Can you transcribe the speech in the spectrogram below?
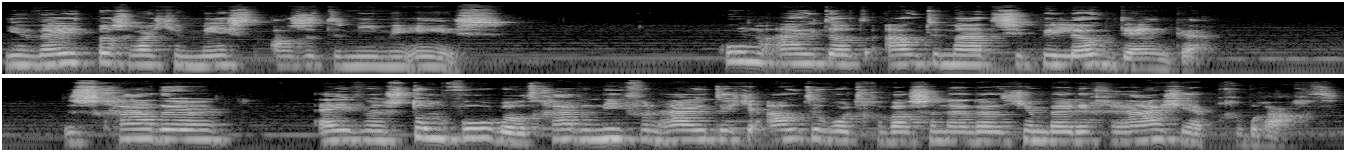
Je weet pas wat je mist als het er niet meer is. Kom uit dat automatische pilootdenken. Dus ga er, even een stom voorbeeld, ga er niet van uit dat je auto wordt gewassen nadat je hem bij de garage hebt gebracht.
